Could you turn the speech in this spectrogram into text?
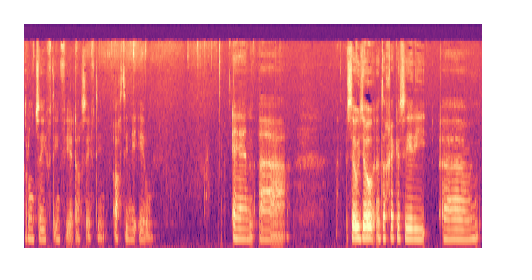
rond 1740, 17, 18e eeuw. En uh, sowieso een te gekke serie. Ik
